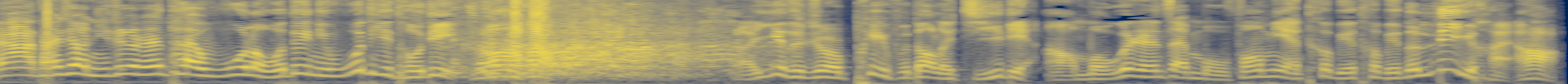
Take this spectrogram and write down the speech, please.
哎呀，谭笑，你这个人太污了，我对你五体投地，是吧？啊，意思就是佩服到了极点啊，某个人在某方面特别特别的厉害啊，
